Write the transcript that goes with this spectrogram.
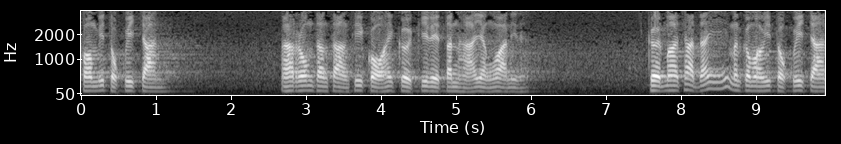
ความวิตกวิจารอารมณ์ต่างๆ ที่ก่อให้เกิดกิเลสตัณหาอย่างว่านี่นะเกิดมาชาติใดมันก็มาวิตกวิจาร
